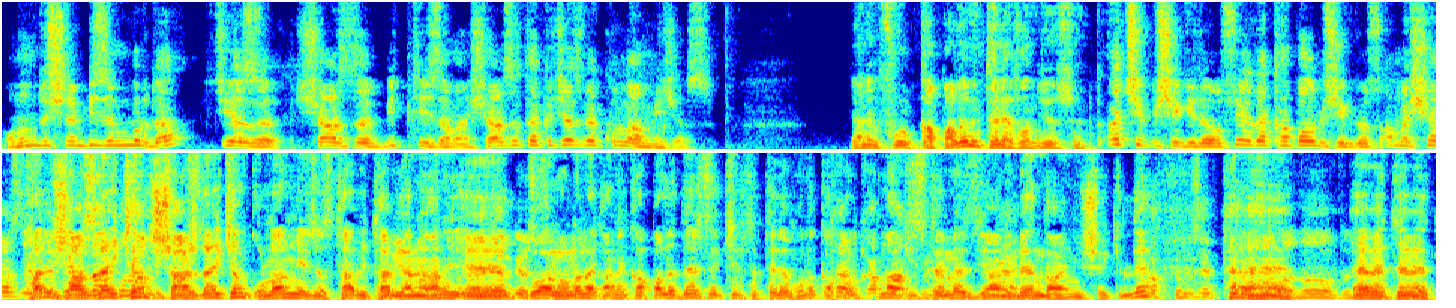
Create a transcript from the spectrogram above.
Onun dışında bizim burada cihazı şarjda bittiği zaman şarja takacağız ve kullanmayacağız. Yani full kapalı mı telefon diyorsun? Açık bir şekilde olsun ya da kapalı bir şekilde olsun ama şarjdayken Tabii şarjdayken şarjdayken kullanmayacağız. Tabii tabii Tabii. yani hani e, doğal olarak hani kapalı derse kimse telefonu kapalı tutmak kapatmıyor. istemez. Yani Evet. ben de aynı şekilde. Aklımız hep He, he. oldu, Evet evet.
